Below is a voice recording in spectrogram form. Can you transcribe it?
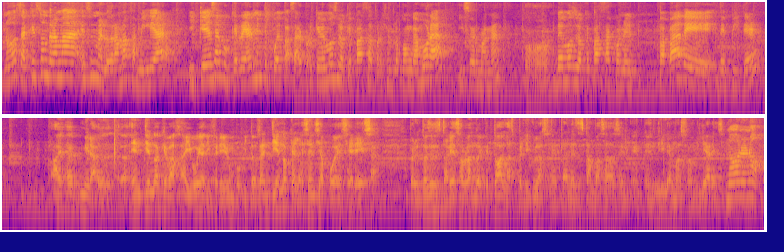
¿no? O sea, que es un drama, es un melodrama familiar y que es algo que realmente puede pasar, porque vemos lo que pasa, por ejemplo, con Gamora y su hermana, Ajá. vemos lo que pasa con el papá de, de Peter, Ay, eh, mira, eh, entiendo a qué vas, ahí voy a diferir un poquito. O sea, entiendo que la esencia puede ser esa, pero entonces estarías hablando de que todas las películas en el planeta están basadas en, en- en dilemas familiares. No, no, no.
